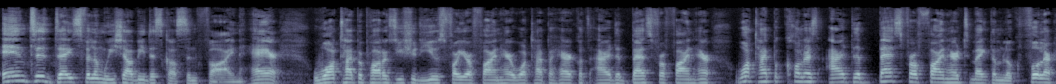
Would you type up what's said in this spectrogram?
In today's film, we shall be discussing fine hair what type of products you should use for your fine hair, what type of haircuts are the best for fine hair, what type of colors are the best for fine hair to make them look fuller,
